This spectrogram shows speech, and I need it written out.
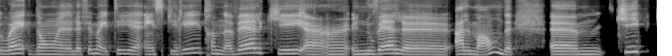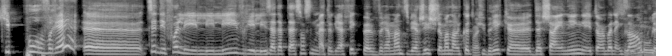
Ouais, dont euh, le film a été euh, inspiré, Trom Novel, qui est un- une nouvelle euh, allemande, euh, qui, qui pour vrai, euh, tu sais, des fois, les, les livres et les adaptations cinématographiques peuvent vraiment diverger. Justement, dans le cas de Ouais. Kubrick, euh, The Shining est un bon exemple. oui.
